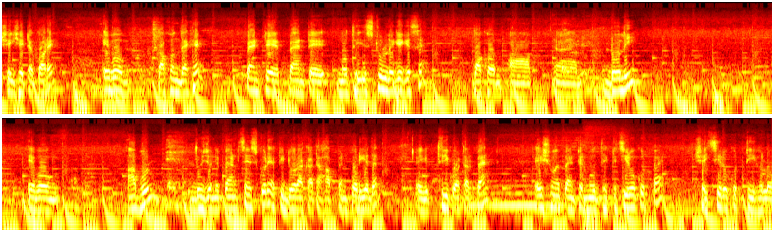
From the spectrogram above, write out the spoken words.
সেই সেটা করে। এবং তখন দেখে প্যান্টে প্যান্টে মধ্যে স্টুল লেগে গেছে। তখন ডলি এবং আবুল দুজনে প্যান্ট চেঞ্জ করে একটি ডোরা কাটা হাফ প্যান্ট পরিয়ে দেন, এই থ্রি কোয়ার্টার প্যান্ট এই সময় প্যান্টের মধ্যে একটি চিরকুট পায়, সেই চিরকুটটি হলো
